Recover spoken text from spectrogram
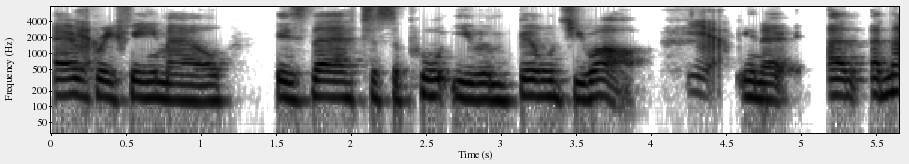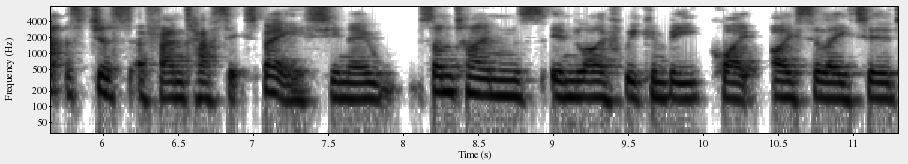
Every yeah. female is there to support you and build you up. Yeah. You know, and, and that's just a fantastic space. You know, sometimes in life we can be quite isolated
